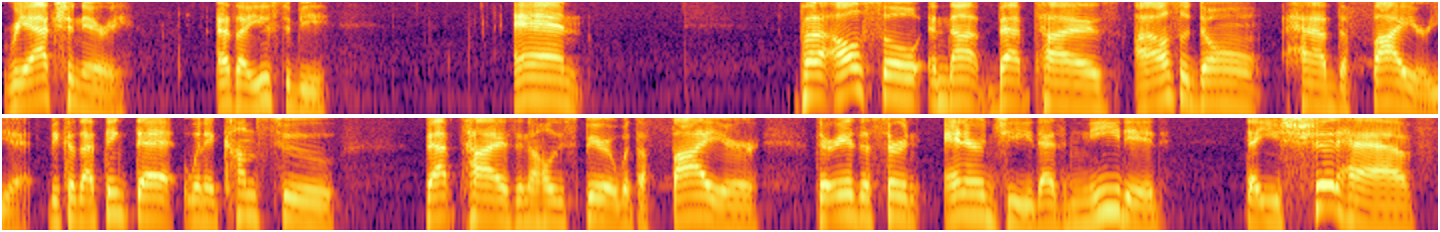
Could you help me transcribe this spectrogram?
reactionary as i used to be. And but i also am not baptized. I also don't have the fire yet because i think that when it comes to baptized in the holy spirit with a fire there is a certain energy that's needed that you should have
